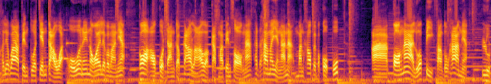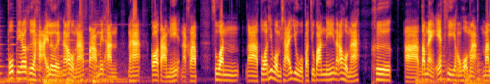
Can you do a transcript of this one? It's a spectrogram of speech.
เขาเรียกว่าเป็นตัวเจนเก่าอะโอเวอร์น้อยๆอะไรประมาณนี้ก็เอากดดันกับก้าวเล้าอะกลับมาเป็น 2 นะ ถ้าไม่อย่างนั้นอะมันเข้าไปประกบปุ๊บอกองหน้าหรือว่าปีกฝั่งตรงข้ามเนี่ยหลุดปุ๊บนี่ก็คือหายเลยนะครับผมนะตามไม่ทันนะฮะก็ตามนี้นะครับ ส่วนตัวที่ผมใช้อยู่ปัจจุบันนี้นะครับผมนะคือ ตำแหน่ง ST ของผมอะมัน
